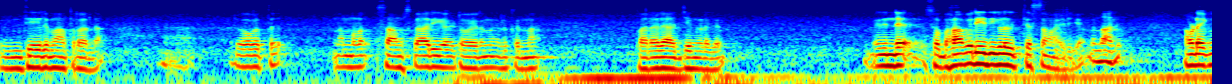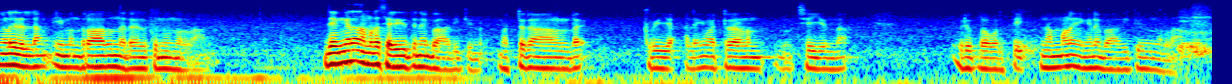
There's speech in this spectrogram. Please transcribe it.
ഇന്ത്യയിൽ മാത്രമല്ല ലോകത്ത് നമ്മൾ സാംസ്കാരികമായിട്ട് ഉയർന്നു നിൽക്കുന്ന പല രാജ്യങ്ങളിലും ഇതിന്റെ സ്വഭാവ രീതികൾ വ്യത്യസ്തമായിരിക്കാം. എന്നാൽ അവിടങ്ങളിലെല്ലാം ഈ മന്ത്രവാദം നിലനിൽക്കുന്നു എന്നുള്ളതാണ്. ഇതെങ്ങനെ നമ്മുടെ ശരീരത്തിനെ ബാധിക്കുന്നു? മറ്റൊരാളുടെ ക്രിയ അല്ലെങ്കിൽ മറ്റൊരാൾ ചെയ്യുന്ന ഒരു പ്രവൃത്തി നമ്മളെ എങ്ങനെ ബാധിക്കുന്നു എന്നുള്ളതാണ്.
